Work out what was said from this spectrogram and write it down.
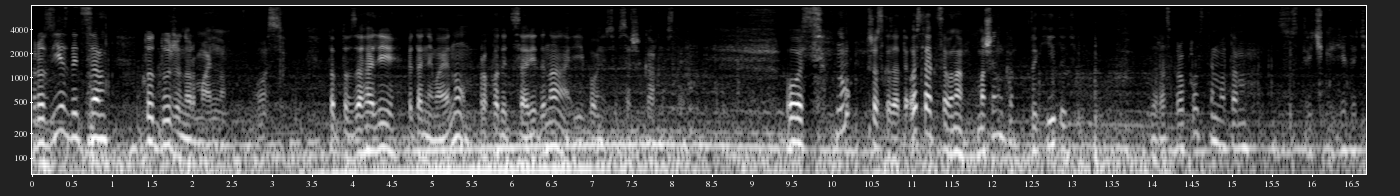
роз'їздиться, то дуже нормально. Ось. Тобто, взагалі питань немає. Ну, проходить вся рідина і повністю все шикарно стоїть. Ось, ну, що сказати, ось так це вона машинка, так їдеть. Зараз пропустимо там, зустрічки їдуть.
